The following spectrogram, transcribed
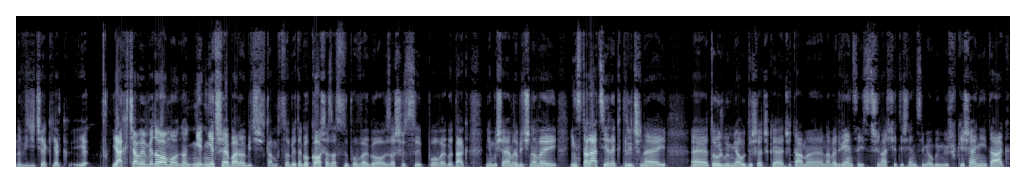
no widzicie, jak, jak ja, ja chciałem, wiadomo, no nie, nie trzeba robić tam sobie tego kosza zasypowego, zasypowego, tak, nie musiałem robić nowej instalacji elektrycznej, e, to już bym miał dyszeczkę, czy tam e, nawet więcej, z 13 tysięcy miałbym już w kieszeni, tak,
